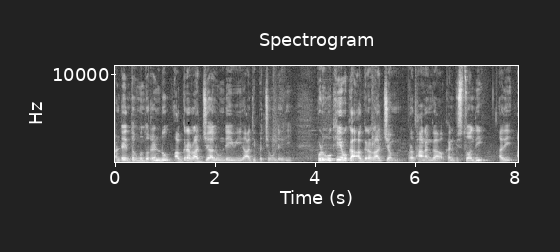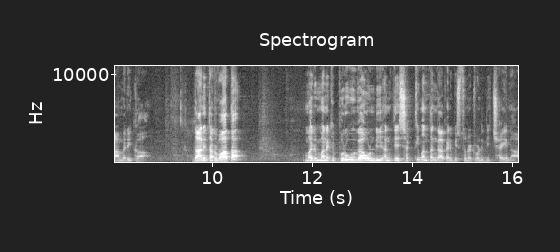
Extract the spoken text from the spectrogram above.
అంటే ఇంతకుముందు రెండు అగ్రరాజ్యాలు ఉండేవి ఆధిపత్యం ఉండేది. ఇప్పుడు ఒకే ఒక అగ్రరాజ్యం ప్రధానంగా కనిపిస్తోంది అది అమెరికా. దాని తర్వాత మరి మనకి పొరుగుగా ఉండి అంతే శక్తివంతంగా కనిపిస్తున్నటువంటిది చైనా.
